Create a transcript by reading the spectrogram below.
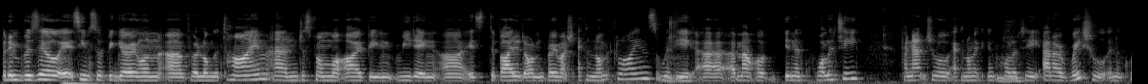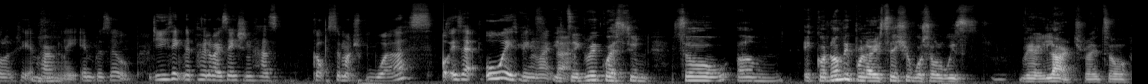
but in Brazil, it seems to have been going on uh, for a longer time, and just from what I've been reading, uh, it's divided on very much economic lines with the uh, amount of inequality financial, economic inequality, and a racial inequality apparently in Brazil. Do you think the polarization has got so much worse, or is it always been like that? It's a great question. So, um, economic polarization was always very large, right? So,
